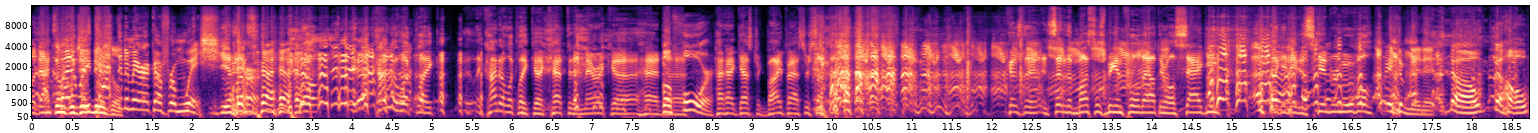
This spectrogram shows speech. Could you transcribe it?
Well, that's But Uncle it was Jay Dizzle. Captain America from Wish. Yes. Well, it kind of looked like it kind of looked like uh, Captain America had uh, Before. had had gastric bypass or something. Because instead of the muscles being pulled out, they're all saggy, like he needed skin removal. Wait a minute. No, no.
